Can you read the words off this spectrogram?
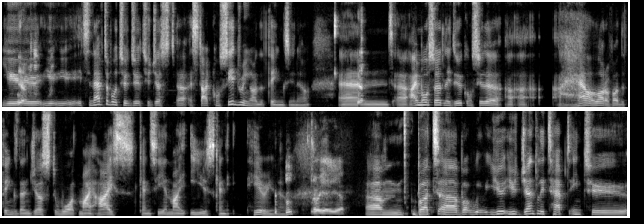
you, yeah. you, you, it's inevitable to to, to just uh, start considering other things you know and yeah. uh, i most certainly do consider a, a, a hell a lot of other things than just what my eyes can see and my ears can hear, you know. Mm-hmm. Oh yeah, yeah. Um, but uh, but you you gently tapped into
